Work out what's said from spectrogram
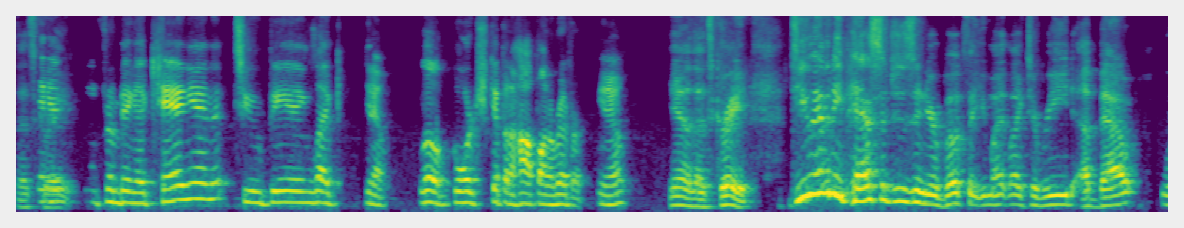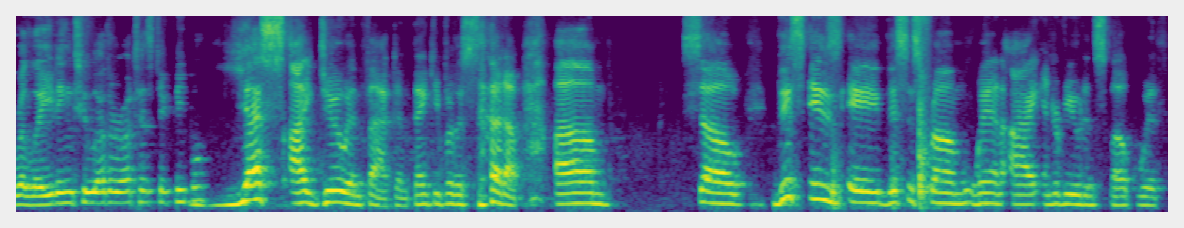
that's great. from being a canyon to being like, you know, little gorge skipping a hop on a river, you know? Yeah, that's great. Do you have any passages in your book that you might like to read about relating to other autistic people? Yes, I do, in fact, and thank you for the setup. Um, so this is a this is from when I interviewed and spoke with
